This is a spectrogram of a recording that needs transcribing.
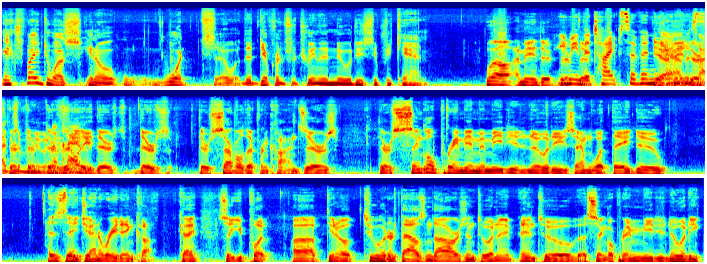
explain to us, you know, what uh, the difference between the annuities, if you can. Well, I mean, there, You there- mean the types of Yeah, I annuities? mean, the types of annuities. there's Okay. really there's there's there's several different kinds. There's there's single premium immediate annuities, and what they do is they generate income. Okay, so you put uh, you know two hundred thousand dollars into an into a single premium immediate annuity,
